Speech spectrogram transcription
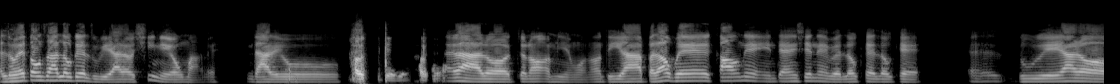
အလွဲသုံးစားလုပ်တဲ့လူတွေကတော့ရှိနေအောင်ပါပဲဒါတွေကိုဟုတ်တယ်ဟုတ်တယ်အဲ့ဒါတော့ကျွန်တော်အမြင်ပေါ့နော်ဒီဟာဘယ်တော့ပဲကောင်းတဲ့ intention နဲ့ပဲလုပ်ခဲ့လုပ်ခဲ့အဲလူတွေကတော့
